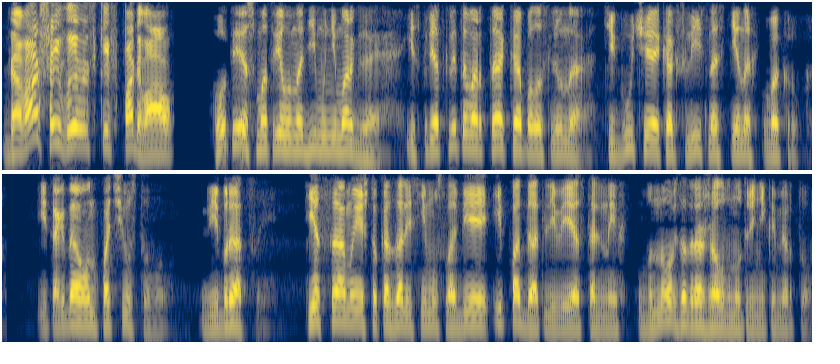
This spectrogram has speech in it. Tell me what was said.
До вашей вылазки в подвал. Копия смотрела на Диму, не моргая. Из приоткрытого рта капала слюна, тягучая, как слизь на стенах вокруг. И тогда он почувствовал вибрации. Те самые, что казались ему слабее и податливее остальных, вновь задрожал внутренний камертон.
